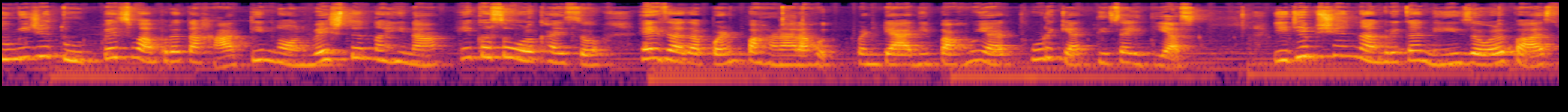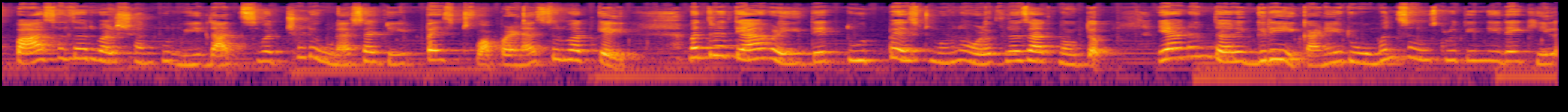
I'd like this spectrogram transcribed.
तुम्ही जी टूथपेस्ट वापरत आहात ती नॉनव्हेज तर नाही ना? हे कसं ओळखायचं? हे आज आपण पाहणार आहोत. पण त्याआधी पाहूयात थोडक्यात तिचा इतिहास. इजिप्शियन नागरिकांनी जवळपास पाच हजार वर्षांपूर्वी दात स्वच्छ ठेवण्यासाठी पेस्ट वापरण्यास सुरुवात केली. मात्र त्यावेळी ते टूथपेस्ट म्हणून ओळखलं जात नव्हतं. यानंतर ग्रीक आणि रोमन संस्कृतींनी देखील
